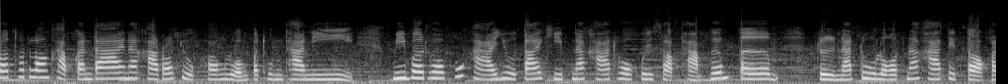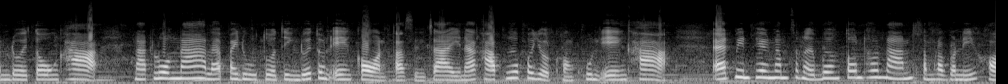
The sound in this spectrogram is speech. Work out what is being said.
รถทดลองขับกันได้นะคะ รถอยู่คลองหลวงปทุมธานี มีเบอร์โทรผู้ขายอยู่ใต้คลิปนะคะ โทรคุยสอบถามเพิ่มเติม หรือนัดดูรถนะคะ ติดต่อกันโดยตรงค่ะ นัดล่วงหน้าและไปดูตัวจริงด้วยตนเองก่อนตัดสินใจนะคะ เพื่อประโยชน์ของคุณเองค่ะ แอดมินเพียงนำเสนอเบื้องต้นเท่านั้นสำหรับวันนี้ขอ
